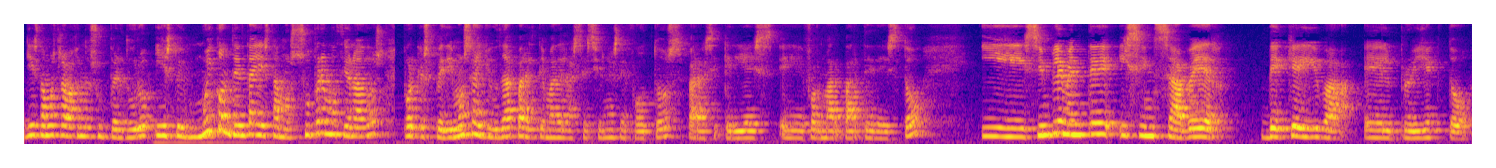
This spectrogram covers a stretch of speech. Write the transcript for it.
Y estamos trabajando súper duro y estoy muy contenta y estamos súper emocionados porque os pedimos ayuda para el tema de las sesiones de fotos, para si queríais eh, formar parte de esto y simplemente y sin saber de qué iba el proyecto,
